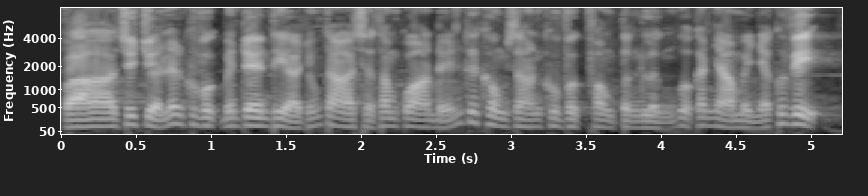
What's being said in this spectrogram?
Và di chuyển lên khu vực bên trên thì chúng ta sẽ tham quan đến cái không gian khu vực phòng tầng lửng của căn nhà mình nha quý vị.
